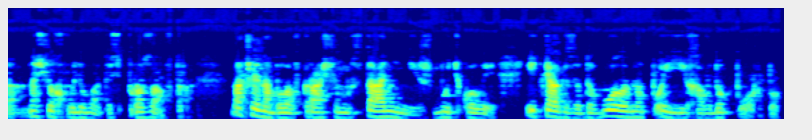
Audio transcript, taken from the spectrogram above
Та на що хвилюватись про завтра. Машина була в кращому стані, ніж будь-коли, і Чак задоволено поїхав до порту.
